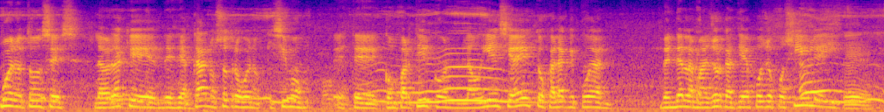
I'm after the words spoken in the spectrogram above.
Bueno, entonces, la verdad que desde acá nosotros, bueno, quisimos este, compartir con la audiencia esto, ojalá que puedan vender la mayor cantidad de pollos posible y Eh,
